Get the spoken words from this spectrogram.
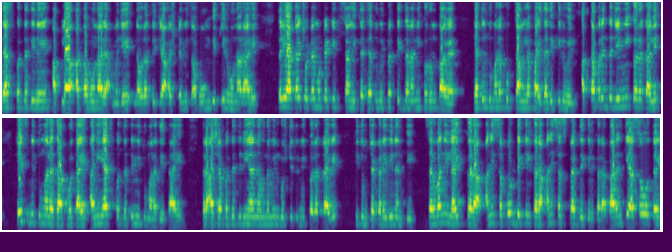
त्याच पद्धतीने आपला आता होणाऱ्या म्हणजे नवरात्रीच्या अष्टमीचा होम देखील होणार आहे. तर या काही छोट्या मोठ्या टिप्स सांगितल्या त्या तुम्ही प्रत्येक जणांनी करून पाहाव्यात. त्यातून तुम्हाला खूप चांगला फायदा देखील होईल. आतापर्यंत जे मी करत आले हेच मी तुम्हाला दाखवत आहे आणि याच पद्धती मी तुम्हाला देत आहे. तर अशा पद्धतीने या नवनवीन गोष्टी तुम्ही करत राहावे ही तुमच्याकडे विनंती. सर्वांनी लाईक करा आणि सपोर्ट देखील करा आणि सबस्क्राईब देखील करा. कारण की असं होतंय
